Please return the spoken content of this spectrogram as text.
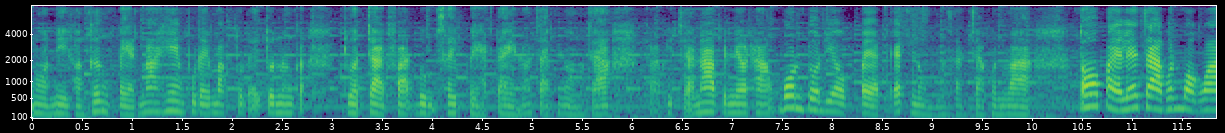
หนวดนี่ข้างเทิงแปดมาแห้งผู้ใดมักตัวใดตัวหนึ่งก็จวดจาดฟาดบึมใส่แปดใดเนาะจ้าพี่น้องจ้ากับพิจารณาเป็นแนวทางบนตัวเดียวแปดแอดหนุ่มว่าสั่นจ้าเพิ่นว่า ต่อไปเลยจ้าเพิ่นบอกว่า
